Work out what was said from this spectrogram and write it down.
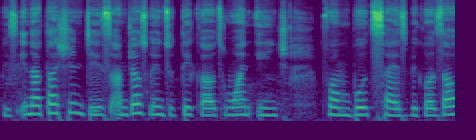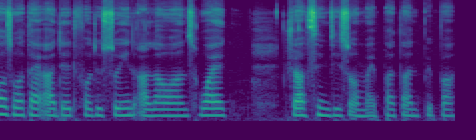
piece. In attaching this i'm just going to take out one inch from both sides because that was what i added for the sewing allowance while drafting this on my pattern paper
